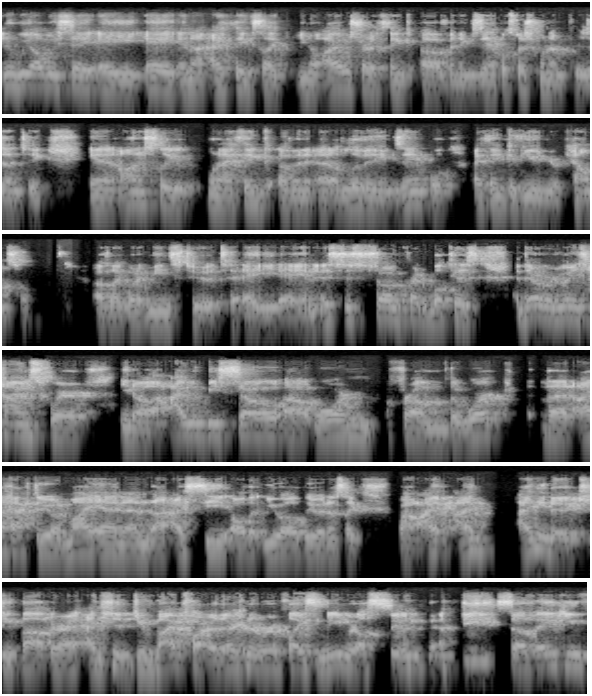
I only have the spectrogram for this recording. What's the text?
know, we always say AEA, and I, I, think it's like, you know, I always try to think of an example, especially when I'm presenting. And honestly, when I think of an, a living example, I think of you and your council of like what it means to to AEA, and it's just so incredible because there were many times where you know I would be so uh, worn from the work that I have to do on my end, and I see all that you all do, and it's like, wow, I I, I need to keep up, right? I need to do my part. They're going to replace me real soon. so thank you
